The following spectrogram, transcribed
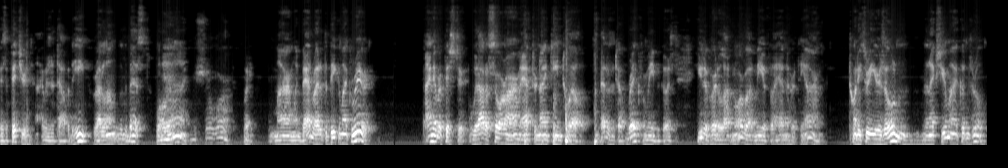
As a pitcher, I was at the top of the heap, right along with the best, Walter and I. you sure were. But my arm went bad right at the peak of my career. I never pitched it without a sore arm after 1912. That was a tough break for me because you'd have heard a lot more about me if I hadn't hurt the arm. 23 years old, and the next year I couldn't throw.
